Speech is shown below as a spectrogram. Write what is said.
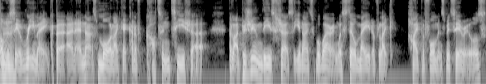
obviously a remake, but and, and that's more like a kind of cotton t-shirt. But I presume these shirts that United were wearing were still made of like high performance materials.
